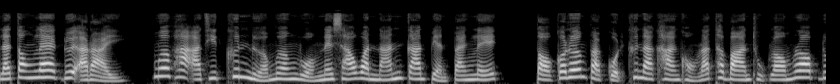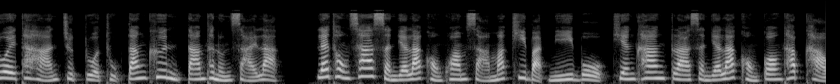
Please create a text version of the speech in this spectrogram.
และต้องแลกด้วยอะไร เมื่อพระอาทิตย์ขึ้นเหนือเมืองหลวงในเช้าวันนั้นการเปลี่ยนแปลงเล็ก ต่อก็เริ่มปรากฏขึ้นอาคารของรัฐบาลถูกล้อมรอบด้วยทหารจุดตรวจถูกตั้งขึ้นตามถนนสายหลัก และธงชาติสัญลักษณ์ของความสามัคคีบัตรนี้โบกเคียงข้างตราสัญลักษณ์ของกองทัพข่าว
